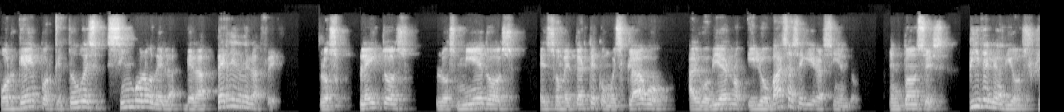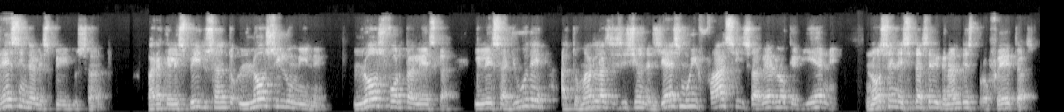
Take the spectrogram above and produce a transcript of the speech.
¿Por qué? Porque todo es símbolo de la, de la pérdida de la fe. Los pleitos, los miedos, el someterte como esclavo al gobierno, y lo vas a seguir haciendo. Entonces, pídele a Dios, recen al Espíritu Santo, para que el Espíritu Santo los ilumine, los fortalezca y les ayude a tomar las decisiones. Ya es muy fácil saber lo que viene. No se necesita ser grandes profetas.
